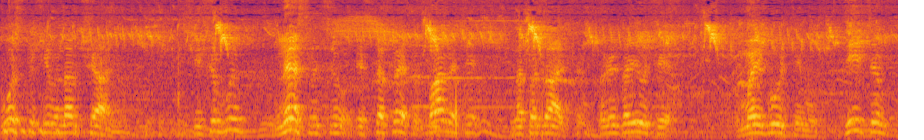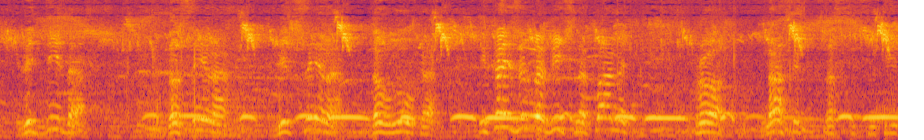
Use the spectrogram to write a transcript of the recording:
успіхів в навчанні. І щоб ви несли цю естафету пам'яті на подальше, передаючи майбутньому дітям від діда до сина, від сина до внука. І хай живе вічна пам'ять про наших захисників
